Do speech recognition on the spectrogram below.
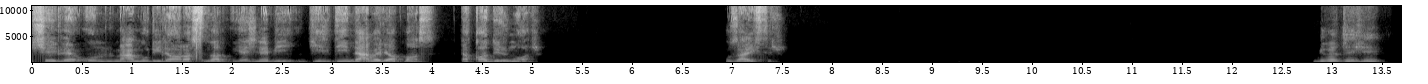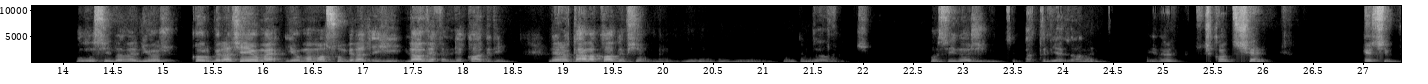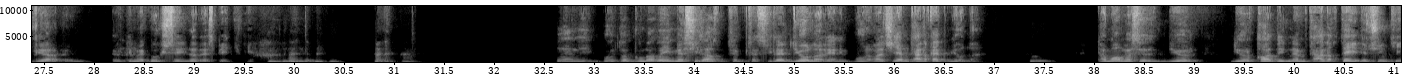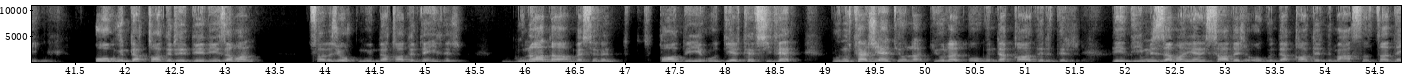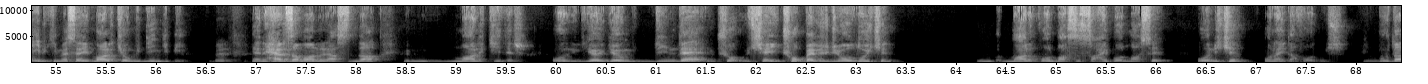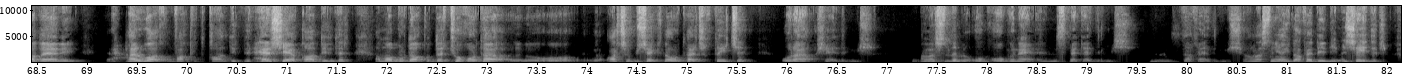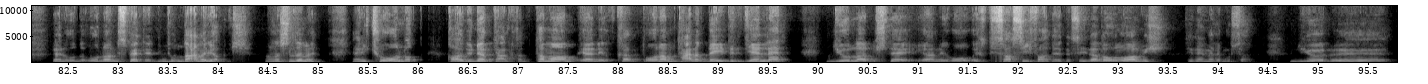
şeyle onun mamuliyle arasında ecnebi girdiğinde amel yapmaz. Lekadirun var. Bu zayıftır. Biracihi. Dolayısıyla ne diyor? Kavl biraci yevme, yevme masum biracihi. La li, kadirin. Lenne Teala kadim fi... Dolayısıyla batılya zaman. Eğer çıkartı şey Gerçi ya demek o işleri de destekliyor. Yani burada buna değinmesi lazım. Tefsirler diyorlar yani. Bu raciye müteallık etmiyorlar. Tamam mesela diyor diyor kadirine müteallık değildir. Çünkü o günde kadir dediği zaman sadece o günde kadir değildir. Buna da mesela kadı o diğer tefsirler bunu tercih ediyorlar. Diyorlar o günde kadirdir dediğimiz zaman yani sadece o günde kadirdir aslında değil ki. Mesela Malik Yevmiddin gibi. Yani her zamanın aslında malikidir. O dinde çok şey çok belirgin olduğu için malik olması, sahip olması onun için ona idafe olmuş. Burada da yani her va- vakit kadirdir. Her şeye kadirdir. Ama burada kudret çok orta açık bir şekilde ortaya çıktığı için oraya şey edilmiş. Anlaşıldı mı? O, o güne nispet edilmiş. İdafe edilmiş. Anlaşıldı mı? Yani idafe dediğimiz şeydir. Yani ona, nispet edilmiş. Onu da amel yapmış. Anlaşıldı mı? Yani çoğunluk kadine müteallık. Tamam yani ona müteallık değildir diyenler diyorlar işte yani o ihtisası ifade eder. Seyda da onu almış Tiremeli Musa. Diyor e,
